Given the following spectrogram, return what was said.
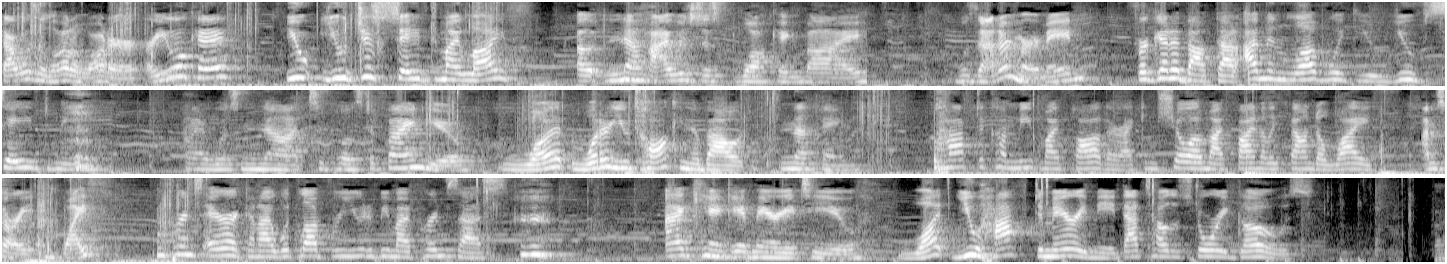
that was a lot of water. Are you okay? You you just saved my life. Oh no, I was just walking by. Was that a mermaid? Forget about that. I'm in love with you. You've saved me. I was not supposed to find you. What? What are you talking about? Nothing. You have to come meet my father. I can show him I finally found a wife. I'm sorry, wife? I'm Prince Eric, and I would love for you to be my princess. I can't get married to you. What? You have to marry me. That's how the story goes.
